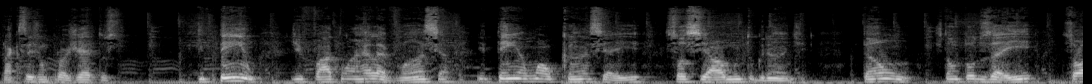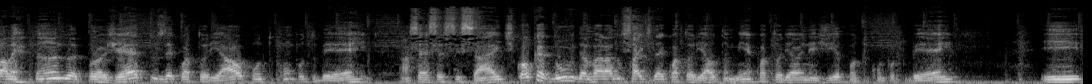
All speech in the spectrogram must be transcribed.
para que sejam projetos que tenham de fato uma relevância e tenham um alcance aí social muito grande. Então, estão todos aí, só alertando, é projetosequatorial.com.br, acesse esse site. Qualquer dúvida, vai lá no site da Equatorial também, equatorialenergia.com.br e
